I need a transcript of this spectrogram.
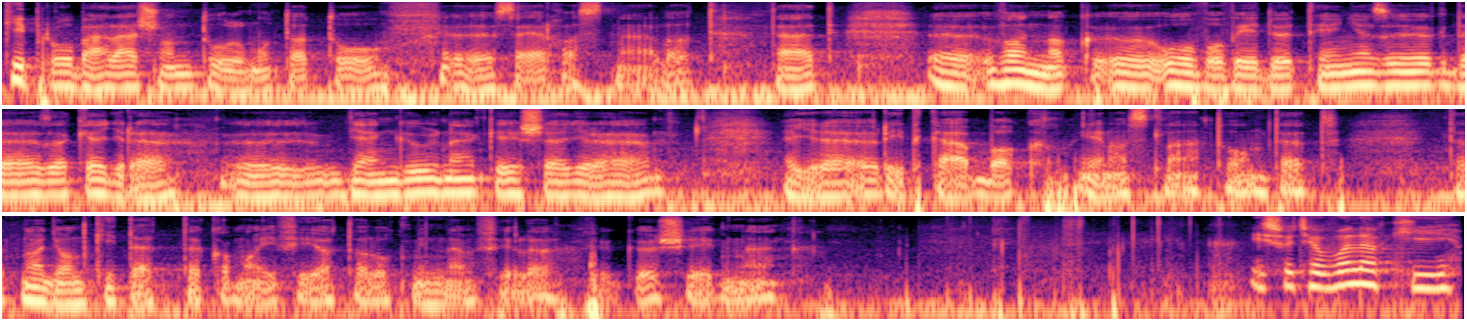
kipróbáláson túlmutató szerhasználat. Tehát vannak óvóvédő tényezők, de ezek egyre gyengülnek, és egyre, egyre ritkábbak, én azt látom. Tehát, tehát nagyon kitettek a mai fiatalok mindenféle függőségnek. És hogyha valaki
